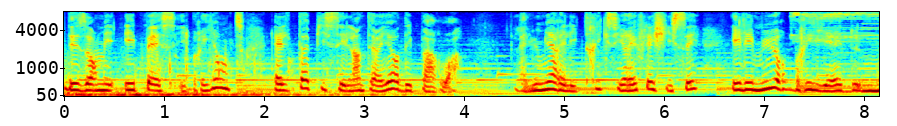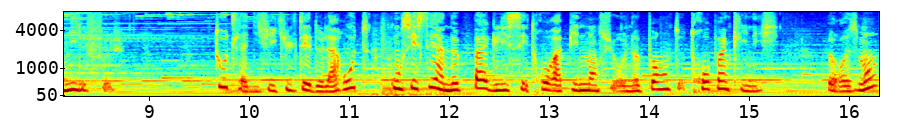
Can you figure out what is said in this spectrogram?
Désormais épaisse et brillante, elle tapissait l'intérieur des parois. La lumière électrique s'y réfléchissait et les murs brillaient de mille feux. Toute la difficulté de la route consistait à ne pas glisser trop rapidement sur une pente trop inclinée. Heureusement,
